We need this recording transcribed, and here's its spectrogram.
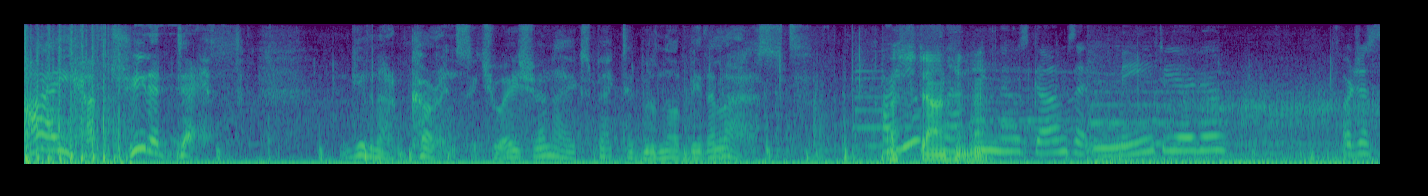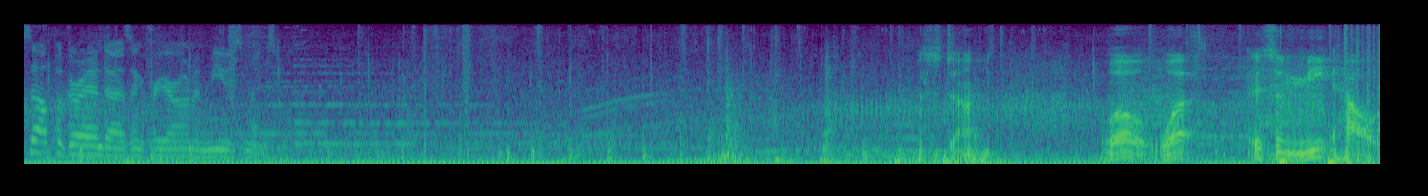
I have cheated death. Given our current situation, I expect it will not be the last. Are What's you down here? flapping those gums at me, Diego? Or just self-aggrandizing for your own amusement? It's down. Whoa, what? It's a meat house.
